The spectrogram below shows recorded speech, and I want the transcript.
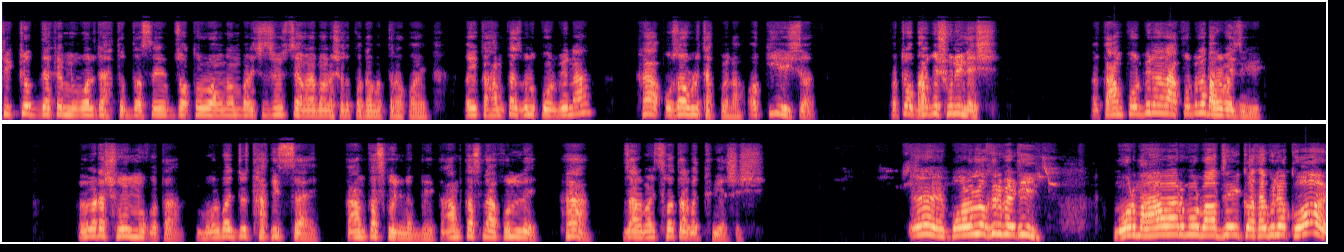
টিকটক দেখে মোবাইলটা হাতত আছে যত রং নাম্বার এসেছে চ্যাংরা বাংলার সাথে কথাবার্তা কয়। ওই কাম কাজগুলো করবে না হ্যাঁ ওজা বলে থাকবে না। ও কি হয়েছে ওটা ভালো করে শুনি নেস। কাম করবি না না করবে না ভালো পাই যাবি তবে একটা শুন কথা। মোর যদি থাকিস চাই, কাম কাজ করে নেবে কাম কাজ না করলে হ্যাঁ যার বাড়ি ছ তার বাড়ি থুই আসিস। এ বড় লোকের বেটি মোর মা আর মোর বাপ যে এই কথাগুলো কোন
